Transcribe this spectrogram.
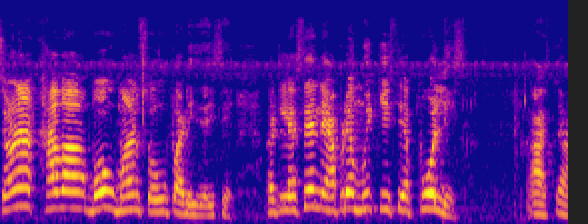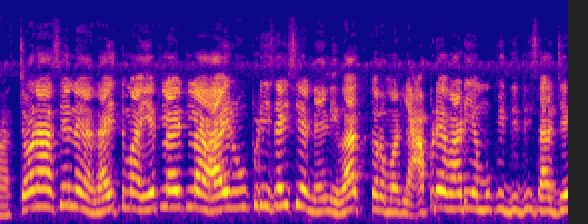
ચણા ખાવા બહુ માણસો ઉપાડી જાય છે. એટલે છે ને આપણે મૂકી છે પોલીસ. આ ચણા છે ને રાઈતમાં એટલા એટલા હાયર ઉપડી જાય છે ને એની વાત કરો, એટલે આપણે વાડીએ મૂકી દીધી સાજે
